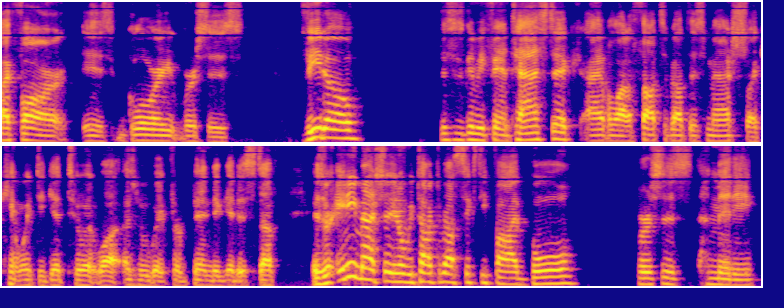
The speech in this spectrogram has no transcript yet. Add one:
by far is Glory versus Vito. This is going to be fantastic. I have a lot of thoughts about this match, so I can't wait to get to it while, as we wait for Ben to get his stuff. Is there any match that, you know, we talked about 65 Bull versus Hamiti.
